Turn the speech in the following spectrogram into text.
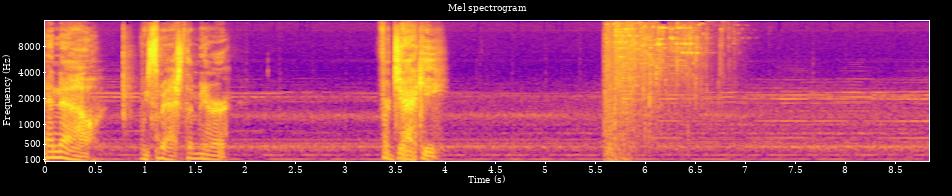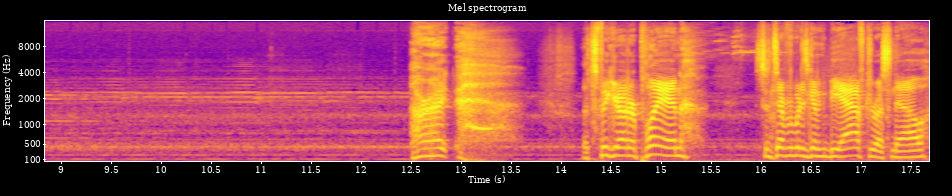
And now, we smash the mirror. For Jackie. All right. Let's figure out our plan. Since everybody's gonna be after us now.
